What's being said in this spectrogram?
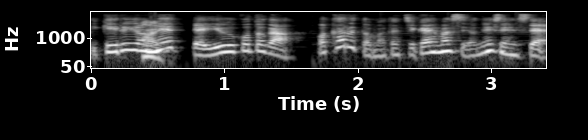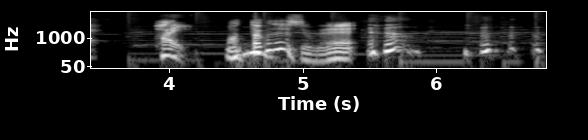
いけるよねっていうことが分かるとまた違いますよね、先生。はい。全くですよね。うん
